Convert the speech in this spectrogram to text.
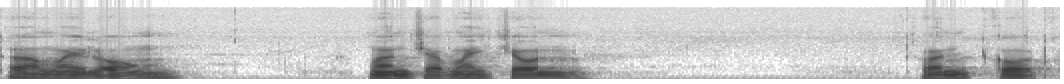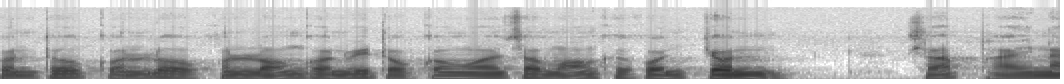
ถ้าไม่หลง มันจะไม่จน คนโกรธคนทุกข์คนโลภคนหลงคนวิตกกังวลสมองคือคนจนทรัพย์ภายใน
